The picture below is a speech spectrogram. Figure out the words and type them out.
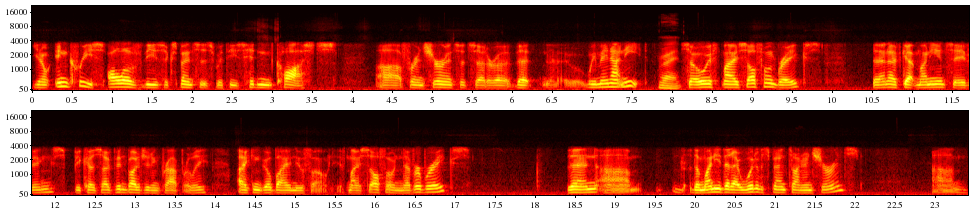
you know, increase all of these expenses with these hidden costs uh, for insurance, et cetera, that uh, we may not need. Right. So if my cell phone breaks, then I've got money in savings because I've been budgeting properly. I can go buy a new phone. If my cell phone never breaks, then um, the money that I would have spent on insurance, um,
